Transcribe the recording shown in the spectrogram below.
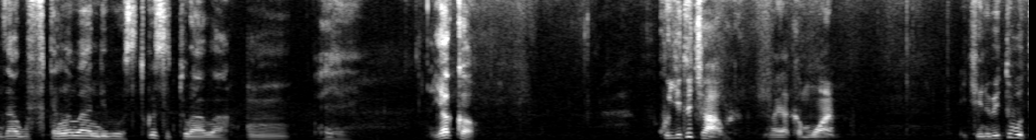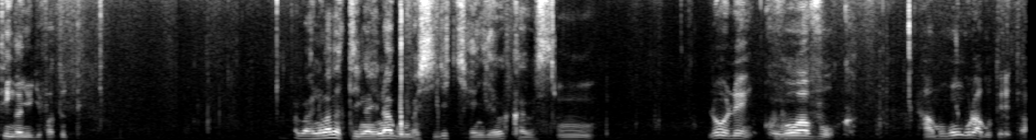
nzagufata nk'abandi bose twese turi abantu. Eh, yaka ku giti cyawe nka yaka muwana ikintu bita ubutinganyi ugifata ute abantu b'abatinganyi ntabwo mbashyigikiye ngewe kabisa. Mm. none kuva wavuka nta muhungu uragutereta?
